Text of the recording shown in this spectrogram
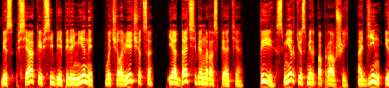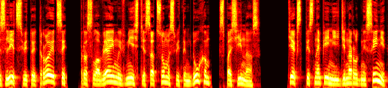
без всякой в себе перемены вочеловечиться и отдать себя на распятие. Ты, смертью смерть поправший, один из лиц Святой Троицы, прославляемый вместе с Отцом и Святым Духом, спаси нас. Текст песнопения «Единородный Сыне»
